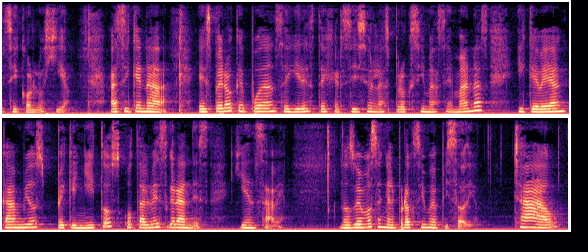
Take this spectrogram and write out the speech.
psicología. Así que nada, espero que puedan seguir este ejercicio en las próximas semanas y que vean cambios pequeñitos o tal vez grandes, quién sabe. Nos vemos en el próximo episodio. Chao.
